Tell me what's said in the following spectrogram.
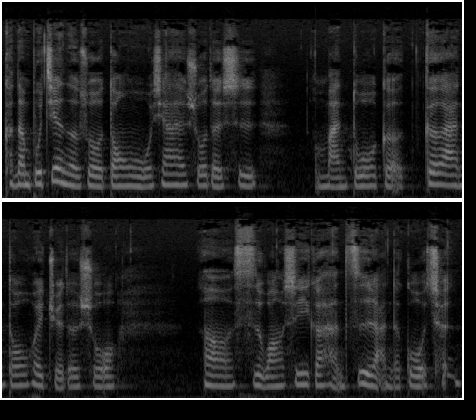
可能不见得所有动物。我现在说的是，蛮多个个案都会觉得说，呃，死亡是一个很自然的过程，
